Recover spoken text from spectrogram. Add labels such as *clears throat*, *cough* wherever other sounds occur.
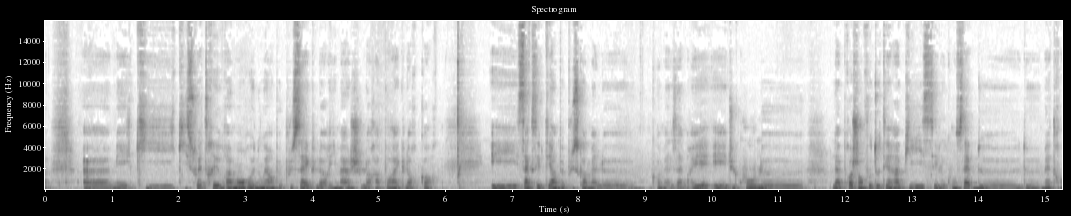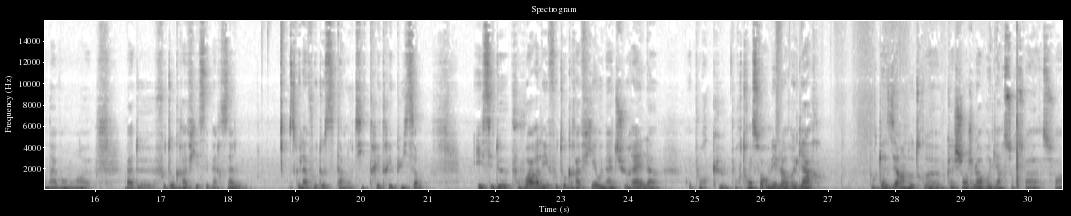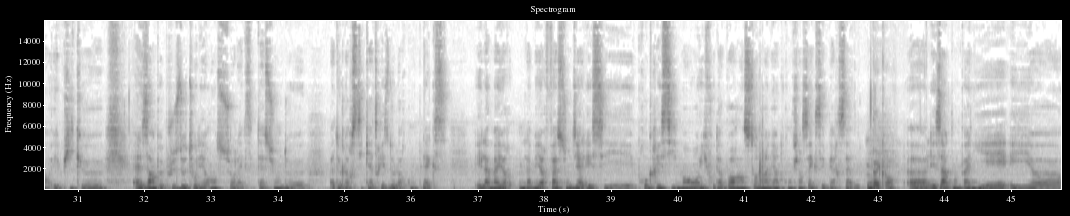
mais qui, qui souhaiteraient vraiment renouer un peu plus avec leur image, leur rapport avec leur corps et s'accepter un peu plus comme elles, comme elles aimeraient. Et du coup, le, l'approche en photothérapie, c'est le concept de, de, mettre en avant, euh, bah de photographier ces personnes. Parce que la photo, c'est un outil très très puissant. Et c'est de pouvoir les photographier au naturel pour, que, pour transformer leur regard pour qu'elles aient un autre qu'elles changent leur regard sur soi, soi et puis qu'elles aient un peu plus de tolérance sur l'acceptation de, bah, de leurs cicatrices, de leurs complexes. Et la meilleure, la meilleure façon d'y aller, c'est progressivement. Il faut d'abord instaurer un lien de confiance avec ces personnes. D'accord. Euh, les accompagner et euh,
